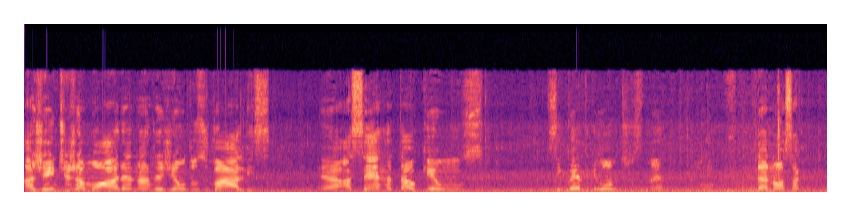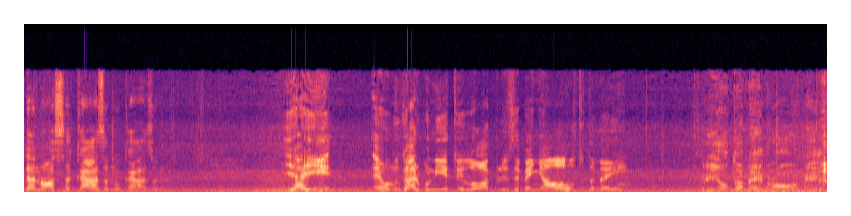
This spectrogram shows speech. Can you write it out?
a gente já mora na região dos vales. É, a serra tá o quê? Uns 50 quilômetros, né? Da nossa, da nossa casa, no caso, né? E aí é um lugar bonito, Ilópolis é bem alto também. Frio também, provavelmente.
